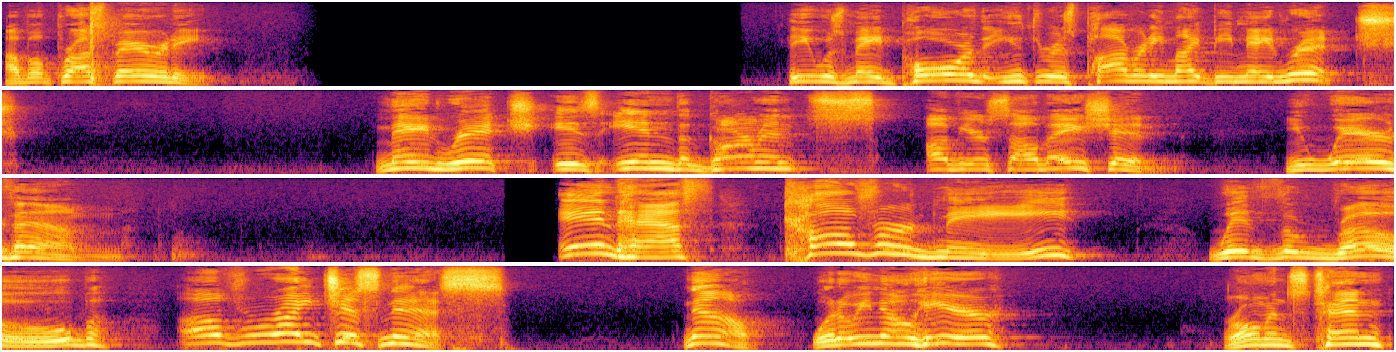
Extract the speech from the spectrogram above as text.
How about prosperity? He was made poor that you through his poverty might be made rich. Made rich is in the garments of your salvation. You wear them. And hath covered me with the robe of righteousness now what do we know here? Romans 10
